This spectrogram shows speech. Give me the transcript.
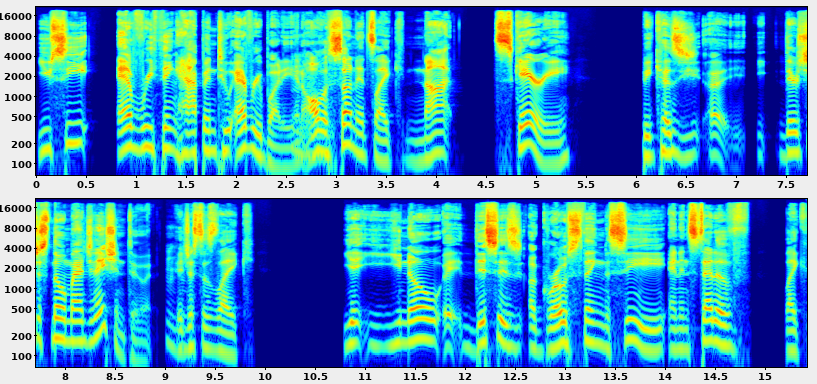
you see everything happen to everybody, and all of a sudden it's like not scary because you, uh, there's just no imagination to it. It Mhm. just is like you you know uh, this is a gross thing to see, and instead of like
